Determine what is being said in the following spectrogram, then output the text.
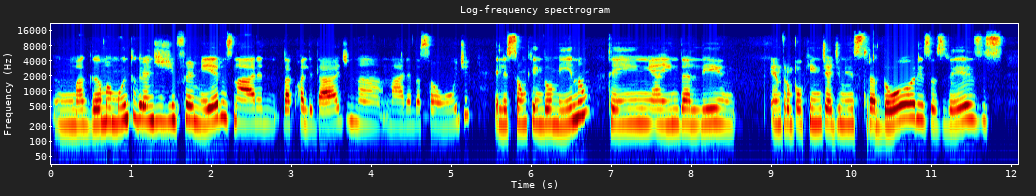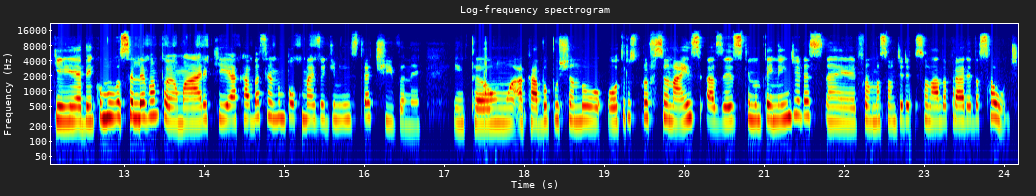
uma gama muito grande de enfermeiros na área da qualidade, na, na área da saúde. Eles são quem dominam. Tem ainda ali, entra um pouquinho de administradores, às vezes, que é bem como você levantou, é uma área que acaba sendo um pouco mais administrativa, né? Então, acaba puxando outros profissionais, às vezes que não tem nem dire... é, formação direcionada para a área da saúde.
